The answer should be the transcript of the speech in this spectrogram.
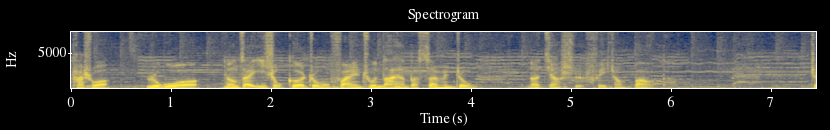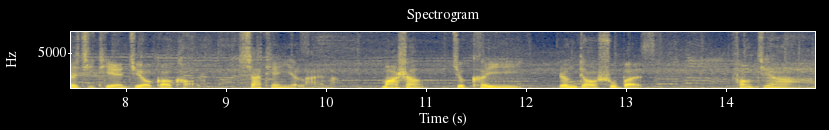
他说，如果能在一首歌中反映出那样的三分钟，那将是非常棒的。这几天就要高考了，夏天也来了，马上就可以扔掉书本，放假。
